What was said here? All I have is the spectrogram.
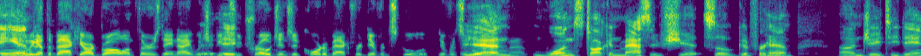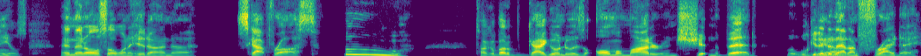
And, and we got the backyard brawl on Thursday night, which would be it, two Trojans at quarterback for different school, different schools. Yeah, and man. one's talking massive shit, so good for him on uh, JT Daniels. And then also I want to hit on uh, Scott Frost. Woo! Talk about a guy going to his alma mater and shit in the bed. But we'll get yeah. into that on Friday.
